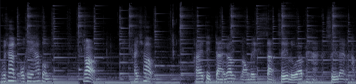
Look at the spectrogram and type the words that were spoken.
สชาติโอเคครับผม ก็ใครชอบ ใครติดใจก็ลองไปสั่งซื้อหรือว่าไปหาซื้อได้นะครับ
